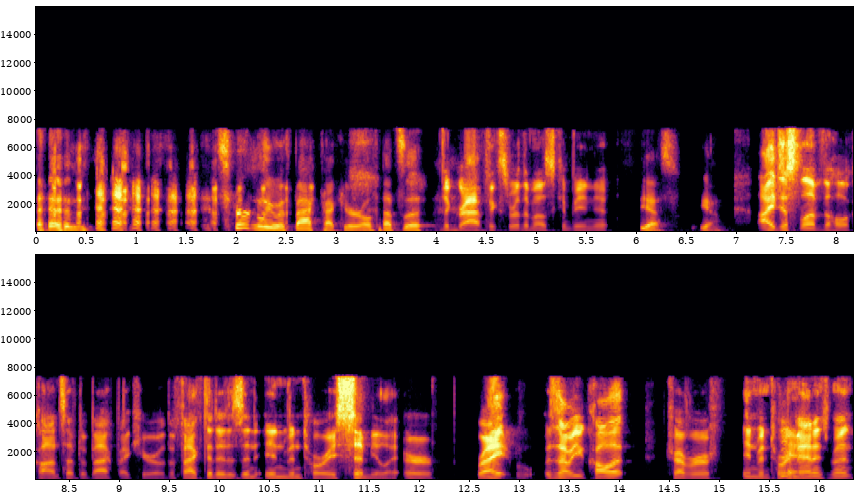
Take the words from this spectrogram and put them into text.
and certainly with Backpack Hero, that's a The graphics were the most convenient. yes, yeah. I just love the whole concept of Backpack Hero. The fact that it is an inventory simulator, right? Isn't that what you call it, Trevor? Inventory Yeah. management,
